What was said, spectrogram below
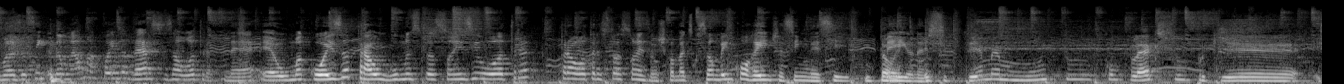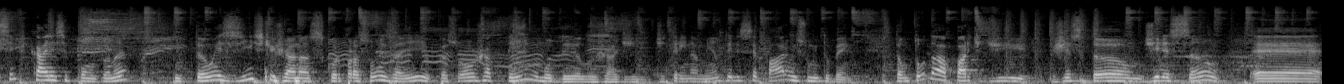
Mas assim, não é uma coisa versus a outra, né? É uma coisa para algumas situações e outra para outras situações. Acho que é uma discussão bem corrente assim nesse então, meio, né? Esse tema é muito complexo porque sempre cai nesse ponto, né? Então existe já nas corporações aí, o pessoal já tem um modelo já de, de treinamento, eles separam isso muito bem. Então toda a parte de gestão, direção, é,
